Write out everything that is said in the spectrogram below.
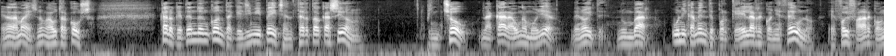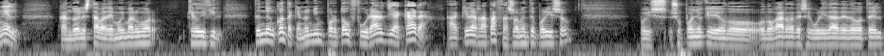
e nada máis, non? A outra cousa. Claro que tendo en conta que Jimmy Page en certa ocasión pinchou na cara a unha muller de noite nun bar únicamente porque ela recoñeceuno e foi falar con el cando el estaba de moi mal humor, quero dicir, tendo en conta que non lle importou furarlle a cara a aquela rapaza solamente por iso, pois supoño que o do, o do garda de seguridade do hotel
